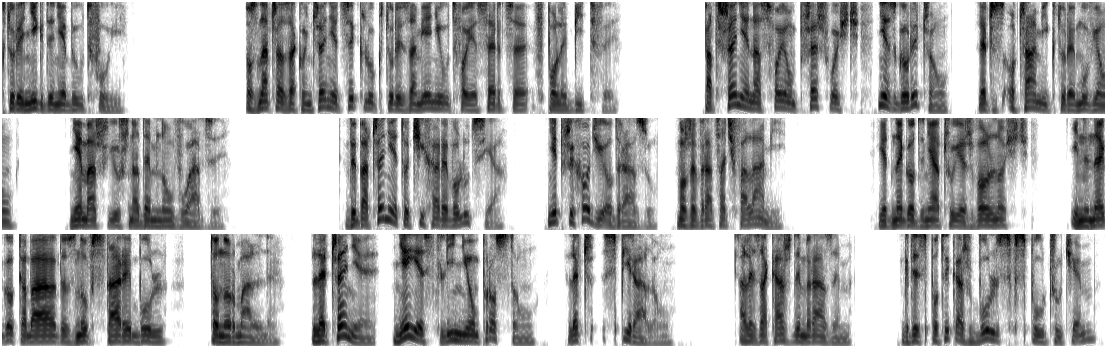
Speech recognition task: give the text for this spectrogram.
który nigdy nie był twój. Oznacza zakończenie cyklu, który zamienił twoje serce w pole bitwy. Patrzenie na swoją przeszłość nie z goryczą, lecz z oczami, które mówią: Nie masz już nade mną władzy. Wybaczenie to cicha rewolucja. Nie przychodzi od razu, może wracać falami. Jednego dnia czujesz wolność, innego kabar znów stary ból. To normalne. Leczenie nie jest linią prostą, lecz spiralą. Ale za każdym razem, gdy spotykasz ból z współczuciem,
